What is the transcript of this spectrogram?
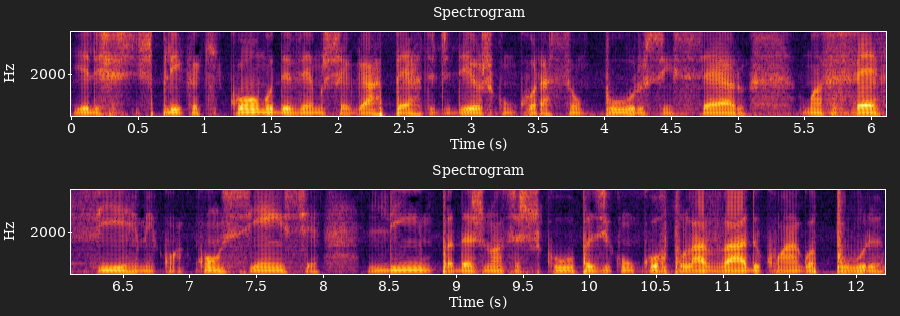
e ele explica que como devemos chegar perto de Deus com um coração puro, sincero, uma fé firme, com a consciência limpa das nossas culpas e com o corpo lavado com água pura.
